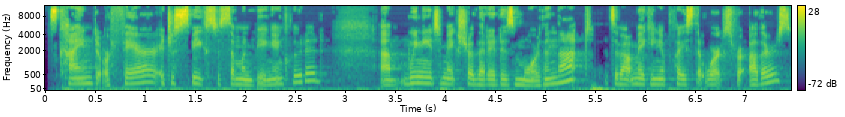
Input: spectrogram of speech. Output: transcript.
It's kind or fair. It just speaks to someone being included. Um, we need to make sure that it is more than that. It's about making a place that works for others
